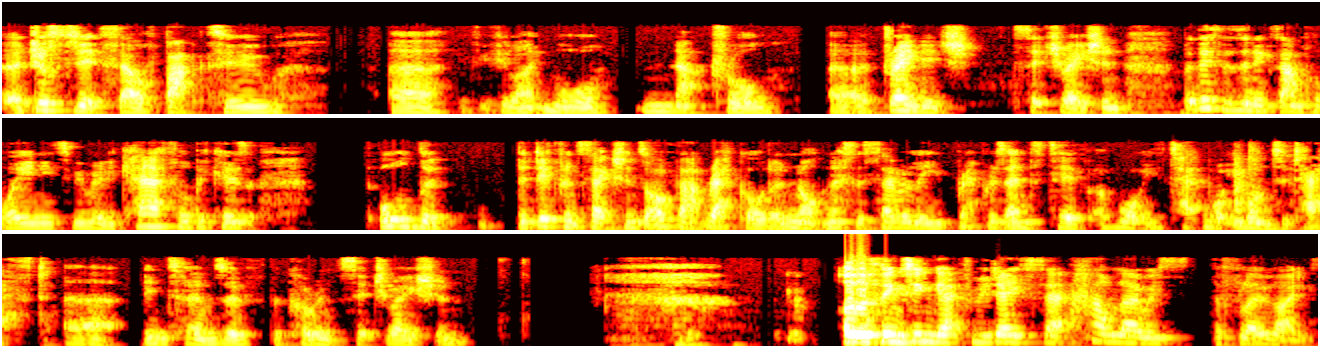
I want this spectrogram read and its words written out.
adjusted itself back to, uh, if you like, more natural uh, drainage situation. But this is an example where you need to be really careful because all the the different sections of that record are not necessarily representative of what you what you want to test uh, in terms of the current situation. Other things you can get from your data set, how low is the flow likely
